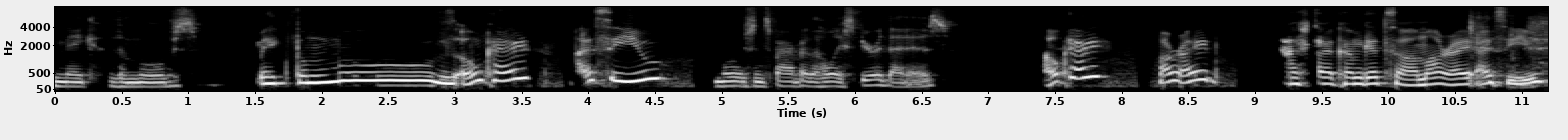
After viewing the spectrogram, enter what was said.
make the moves. Make the moves. Okay. I see you. Moves inspired by the Holy Spirit, that is. Okay. All right. Hashtag come get some. All right. I see you.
